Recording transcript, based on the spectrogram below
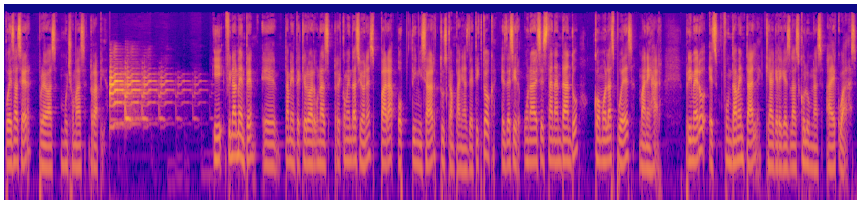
puedes hacer pruebas mucho más rápido. Y finalmente, eh, también te quiero dar unas recomendaciones para optimizar tus campañas de TikTok. Es decir, una vez están andando, ¿cómo las puedes manejar? Primero, es fundamental que agregues las columnas adecuadas.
